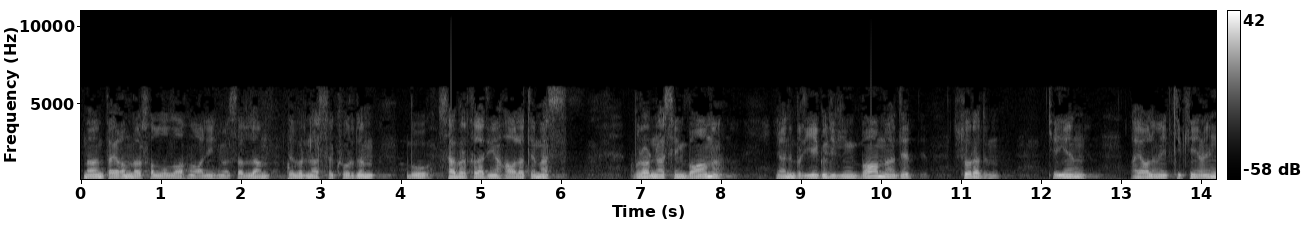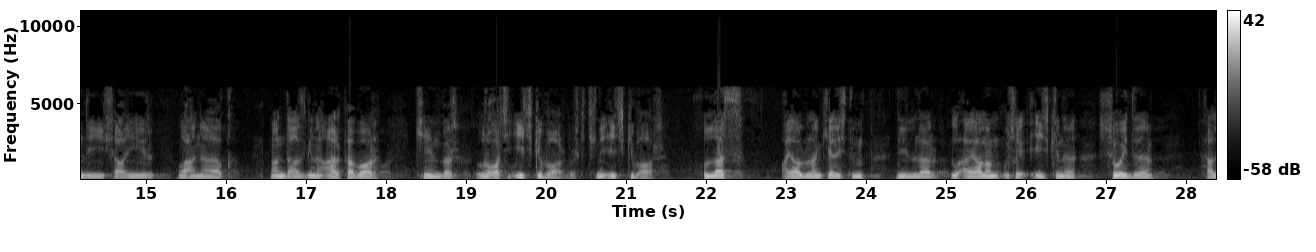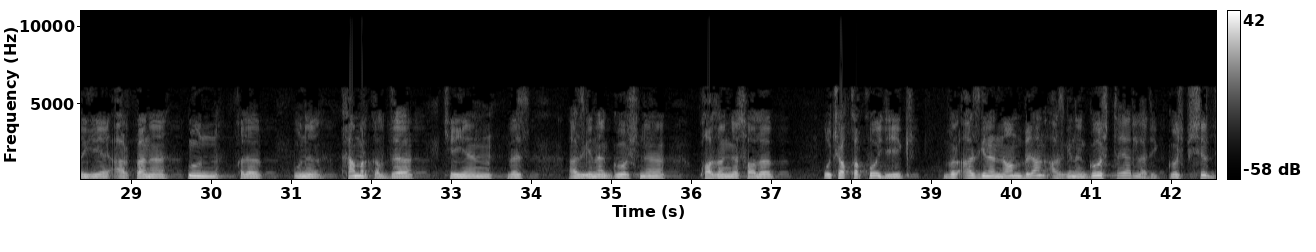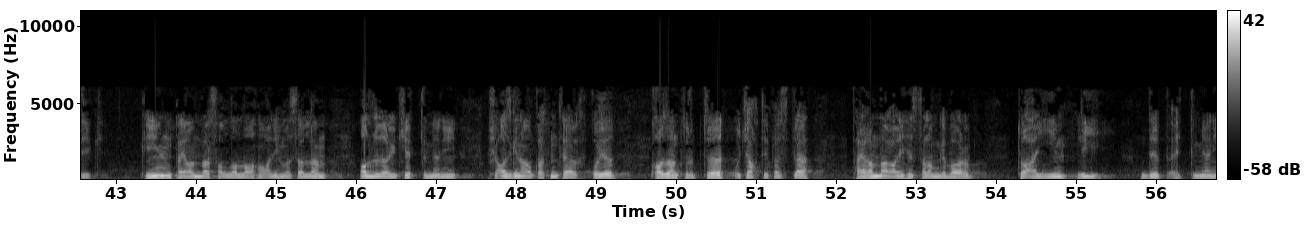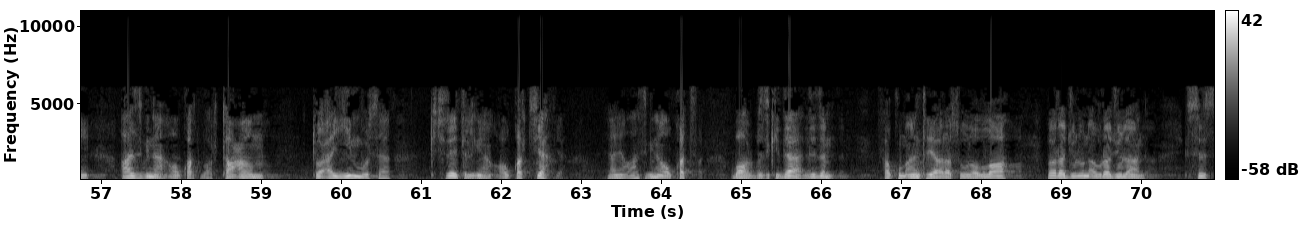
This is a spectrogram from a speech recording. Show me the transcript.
man payg'ambar sollallohu alayhi vasallamda bir narsa ko'rdim bu sabr qiladigan holat emas biror narsang bormi ya'ni bir yeguliging bormi deb so'radim keyin ayolim aytdiki manda ozgina arpa bor Keyin bir urg'och echki bor bir kichkina echki bor. Xullas ayol bilan kelishdim deydilar. U ayolim o'sha echkini so'ydi. Haligi arpani un qilib uni xamir qildi. Keyin biz ozgina go'shtni qozonga solib o'choqqa qo'ydik. Bir ozgina non bilan ozgina go'sht tayyorladik go'sht pishirdik. Keyin payg'ambar sollallohu alayhi vasallam oldilariga ketdim. Ya'ni o'sha ozgina ovqatni tayyor qilib qo'yib qozon turibdi o'choq tepasida payg'ambar alayhissalomga borib tuayyimli deb aytdim. Ya'ni ozgina ovqat bor taom. Tuayyim bo'lsa kichraytirilgan ovqatcha. Ya'ni ozgina ovqat bor biznikida dedim. Faqum anta ya rasululloh va rajulun av rajulan. Siz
